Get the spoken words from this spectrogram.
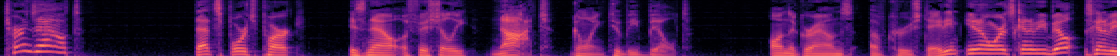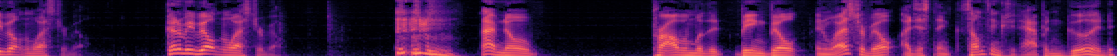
turns out that sports park is now officially not going to be built on the grounds of Crew Stadium. You know where it's going to be built? It's going to be built in Westerville. Going to be built in Westerville. I have no problem with it being built in Westerville. I just think something should happen good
